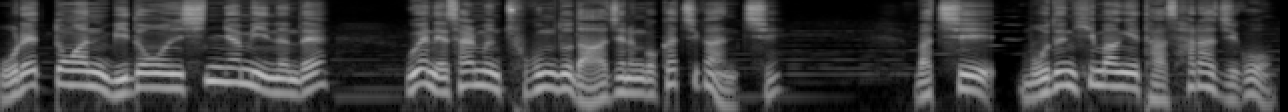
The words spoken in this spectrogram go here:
오랫동안 믿어온 신념이 있는데 왜 내 삶은 조금도 나아지는 것 같지가 않지? 마치 모든 희망이 다 사라지고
